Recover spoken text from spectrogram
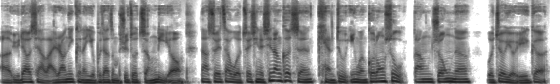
呃语料下来，然后你可能也不知道怎么去做整理哦。那所以在我最新的线上课程《Can Do 英文沟通术》当中呢。我就有一个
